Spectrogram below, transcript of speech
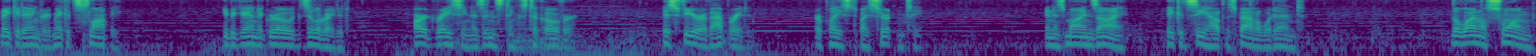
make it angry, make it sloppy. He began to grow exhilarated, heart racing as instincts took over. His fear evaporated, replaced by certainty. In his mind's eye, he could see how this battle would end. The Lynel swung,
